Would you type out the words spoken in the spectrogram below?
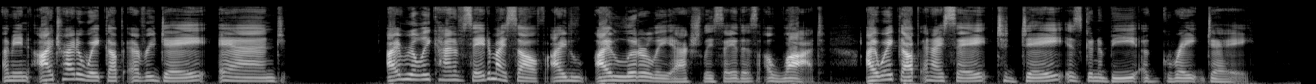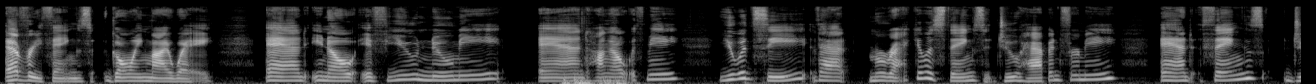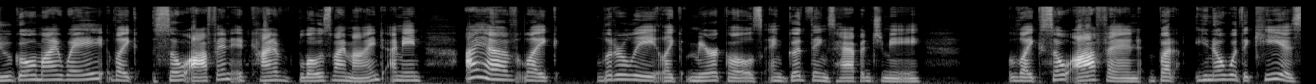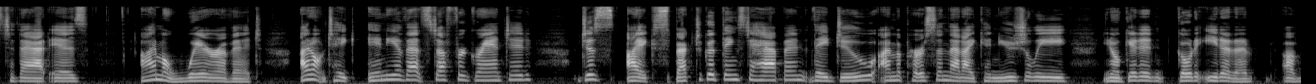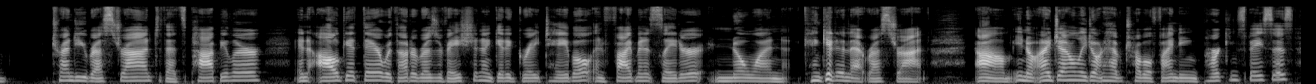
I mean, I try to wake up every day and I really kind of say to myself, I, I literally actually say this a lot. I wake up and I say, today is going to be a great day everything's going my way. And, you know, if you knew me and hung out with me, you would see that miraculous things do happen for me and things do go my way. Like so often, it kind of blows my mind. I mean, I have like literally like miracles and good things happen to me like so often. But you know what the key is to that is I'm aware of it. I don't take any of that stuff for granted. Just, I expect good things to happen. They do. I'm a person that I can usually, you know, get in, go to eat at a, a trendy restaurant that's popular and I'll get there without a reservation and get a great table. And five minutes later, no one can get in that restaurant. Um, you know, I generally don't have trouble finding parking spaces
